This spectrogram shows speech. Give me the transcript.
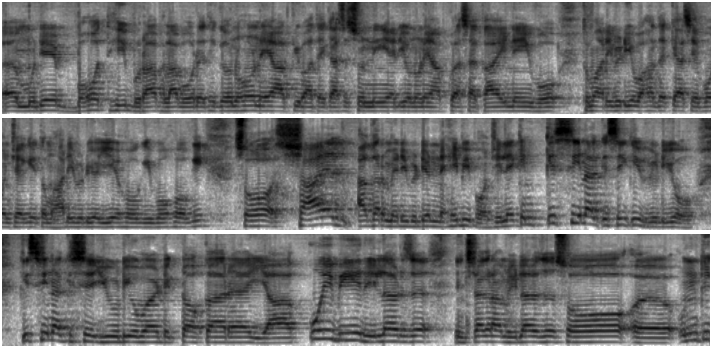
अ, मुझे बहुत ही बुरा भला बोल रहे थे कि उन्होंने आपकी बातें कैसे सुननी है जी उन्होंने आपको ऐसा कहा ही नहीं वो तुम्हारी वीडियो वहाँ तक कैसे पहुँचेगी तुम्हारी वीडियो ये होगी वो होगी। सो so, शायद अगर मेरी वीडियो नहीं भी पहुँची लेकिन किसी ना किसी की वीडियो किसी ना किसी यूट्यूबर टिकटॉकर या कोई भी रीलर्स इंस्टाग्राम रीलर्स सो उनकी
